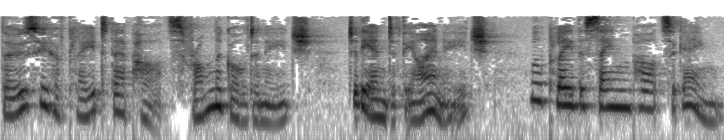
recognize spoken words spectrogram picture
Those who have played their parts from the Golden Age to the end of the Iron Age, will play the same parts again.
